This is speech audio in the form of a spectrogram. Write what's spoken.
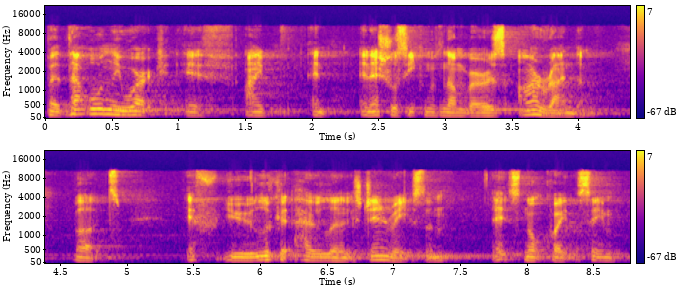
But that will only work if I, in, initial sequence numbers are random. But if you look at how Linux generates them, it's not quite the same.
